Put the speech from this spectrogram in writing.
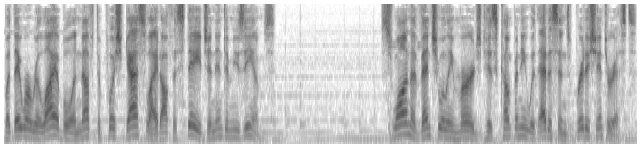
but they were reliable enough to push gaslight off the stage and into museums. Swan eventually merged his company with Edison's British interests,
